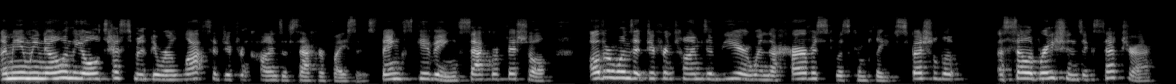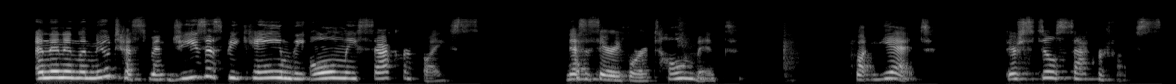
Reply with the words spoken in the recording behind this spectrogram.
I mean, we know in the Old Testament there were lots of different kinds of sacrifices Thanksgiving, sacrificial, other ones at different times of year when the harvest was complete, special uh, celebrations, etc. And then in the New Testament, Jesus became the only sacrifice necessary for atonement. But yet, there's still sacrifice.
